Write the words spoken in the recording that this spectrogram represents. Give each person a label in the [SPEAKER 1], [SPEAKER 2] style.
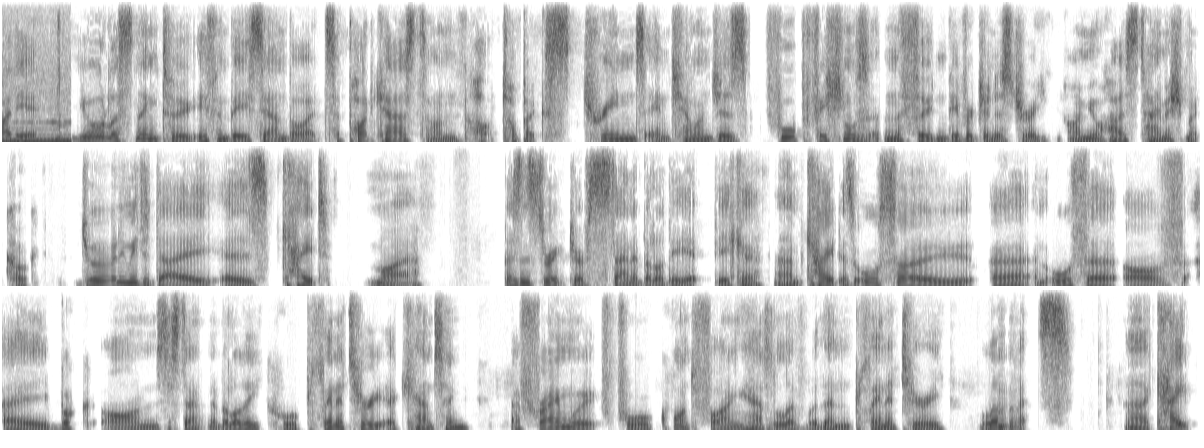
[SPEAKER 1] Hi there. You're listening to F&B Soundbites, a podcast on hot topics, trends and challenges for professionals in the food and beverage industry. I'm your host, Hamish McCook. Joining me today is Kate Meyer, Business Director of Sustainability at Beca. Um, Kate is also uh, an author of a book on sustainability called Planetary Accounting, a framework for quantifying how to live within planetary limits. Uh, Kate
